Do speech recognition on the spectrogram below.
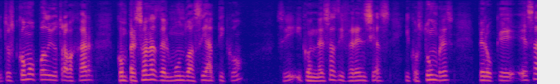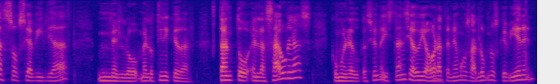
Entonces, ¿cómo puedo yo trabajar con personas del mundo asiático, ¿sí? y con esas diferencias y costumbres, pero que esa sociabilidad me lo, me lo tiene que dar, tanto en las aulas como en la educación a distancia. Hoy ahora tenemos alumnos que vienen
